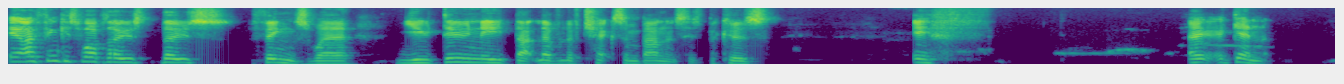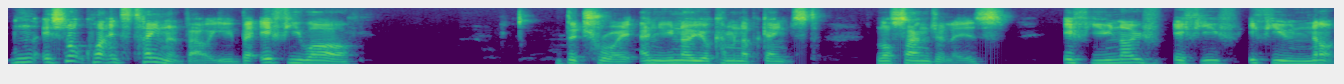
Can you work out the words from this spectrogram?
yeah, I think it's one of those those things where you do need that level of checks and balances because if again, it's not quite entertainment value, but if you are Detroit and you know you're coming up against Los Angeles, if you know if you if you know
